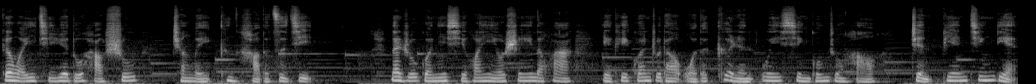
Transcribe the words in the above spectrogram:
跟我一起阅读好书，成为更好的自己。那如果你喜欢应由声音的话，也可以关注到我的个人微信公众号“枕边经典”，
